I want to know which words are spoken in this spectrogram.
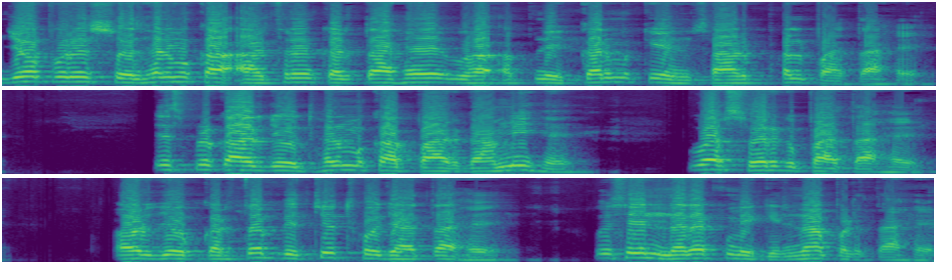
जो पुरुष स्वधर्म का आचरण करता है, वह अपने कर्म के अनुसार फल पाता है। इस प्रकार जो धर्म का पारगामी है, वह स्वर्ग पाता है, और जो कर्तव्यच्युत हो जाता है उसे नरक में गिरना पड़ता है।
